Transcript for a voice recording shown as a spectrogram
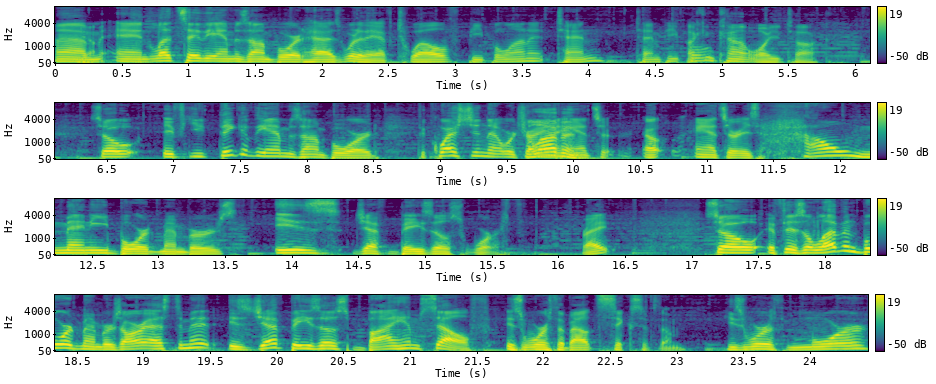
um, Yeah. and let's say the Amazon board has what do they have? Twelve people on it? 10? 10 people? I can count while you talk. So if you think of the Amazon board, the question that we're trying 11. to answer uh, answer is how many board members is Jeff Bezos worth, right? So if there's 11 board members, our estimate is Jeff Bezos by himself is worth about 6 of them. He's worth more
